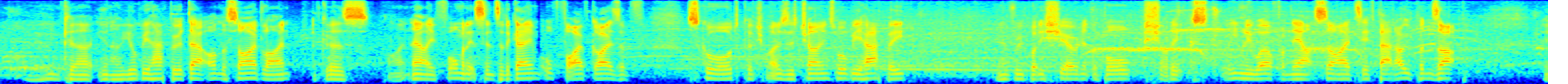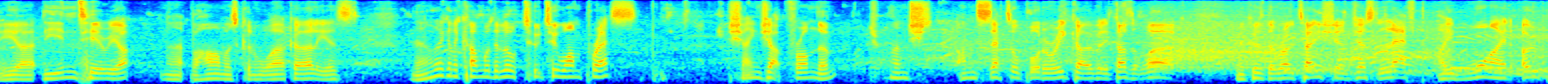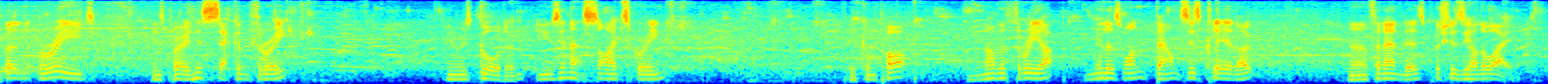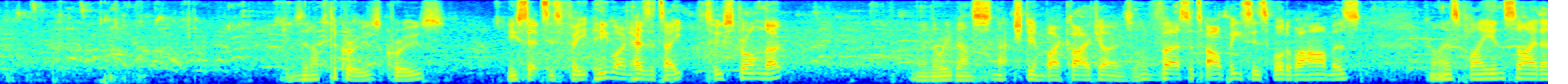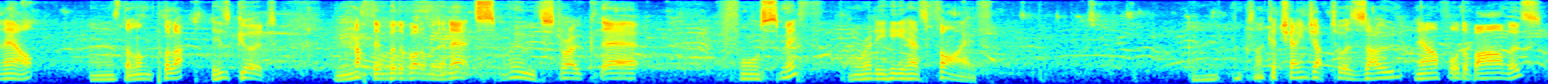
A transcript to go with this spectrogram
I think, uh, you know, you'll be happy with that on the sideline because right now, you're four minutes into the game. All five guys have scored. Coach Moses Jones will be happy. Everybody sharing at the ball. Shot it extremely well from the outside. See if that opens up the, uh, the interior. Uh, Bahamas can work early as now they're going to come with a little 2-2-1 press. Change up from them. Try and unsettle Puerto Rico, but it doesn't work because the rotation just left a wide open Reed. He's buried his second three. Here is Gordon using that side screen. Pick and pop. Another three up. Miller's one bounces clear though. Uh, Fernandez pushes the other way. Gives it up to Cruz. Cruz. He sets his feet. He won't hesitate. Too strong though. And the rebound snatched in by Kai Jones. Versatile pieces for the Bahamas. Guys play inside and out. As the long pull-up is good. Nothing but the bottom of the net. Smooth stroke there for Smith. Already he has five. looks like a change up to a zone now for the Bahamas.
